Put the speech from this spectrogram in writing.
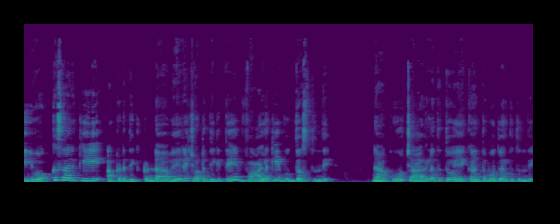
ఈ ఒక్కసారికి అక్కడ దిగకుండా వేరే చోట దిగితే వాళ్ళకి బుద్ధి వస్తుంది నాకు చారులతతో ఏకాంతము దొరుకుతుంది.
